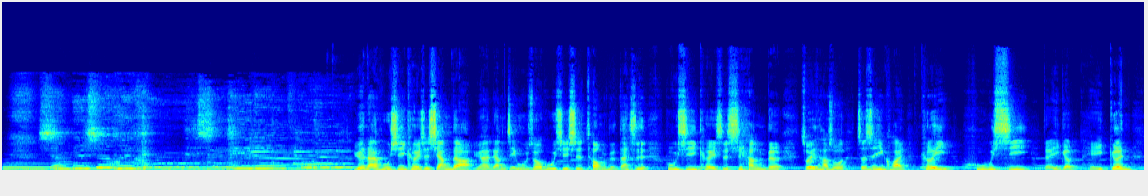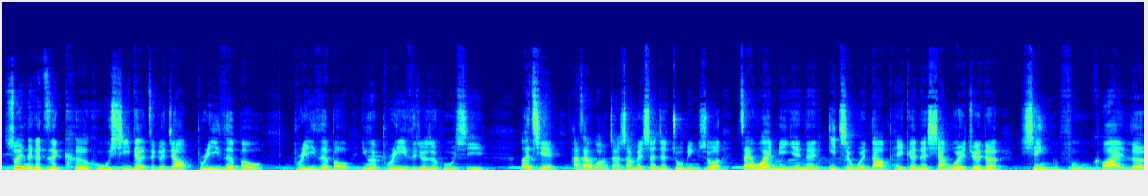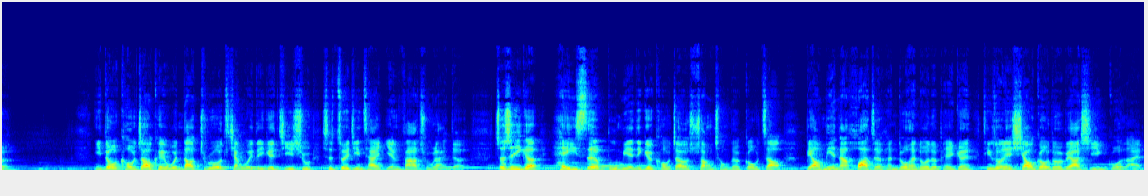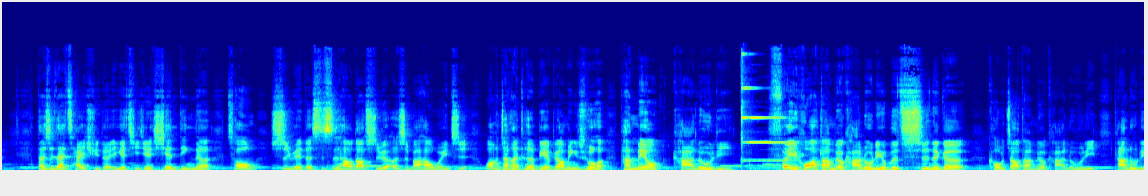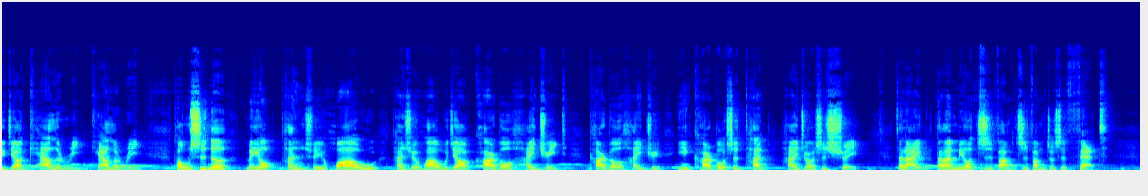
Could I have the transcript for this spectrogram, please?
原来呼吸可以是香的啊！原来梁静茹说呼吸是痛的，但是呼吸可以是香的，所以他说这是一款可以呼吸的一个培根，所以那个字可呼吸的这个叫 breathable，breathable，因为 breathe 就是呼吸。而且他在网站上面甚至注明说，在外面也能一直闻到培根的香味，觉得幸福快乐。你的口罩可以闻到猪肉香味的一个技术是最近才研发出来的。这是一个黑色布面的一个口罩，有双重的构造，表面呢画着很多很多的培根，听说连小狗都会被它吸引过来。但是在采取的一个期间限定呢，从十月的十四号到十月二十八号为止，网站还特别标明说它没有卡路里。废话，当然没有卡路里，又不是吃那个口罩，当然没有卡路里。卡路里叫 calorie，calorie。同时呢，没有碳水化合物，碳水化合物叫 carbohydrate，carbohydrate，因为 carbo 是碳，hydra 是水。再来，当然没有脂肪，脂肪就是 fat。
